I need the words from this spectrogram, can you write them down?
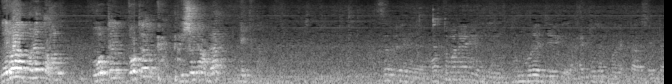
বেরোয়ার পরে তখন মোটেল টোটাল বিষয়টা আমরা দেখতে এ, বর্তমানে যে হাইড্রোজেন প্রজেক্টটা আছে এটা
